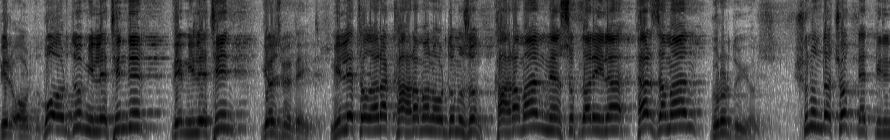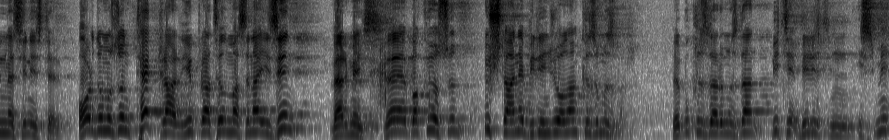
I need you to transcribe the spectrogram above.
bir ordu. Bu ordu milletindir ve milletin göz bebeğidir. Millet olarak kahraman ordumuzun kahraman mensuplarıyla her zaman gurur duyuyoruz. Şunun da çok net bilinmesini isterim. Ordumuzun tekrar yıpratılmasına izin vermeyiz. Ve bakıyorsun üç tane birinci olan kızımız var. Ve bu kızlarımızdan bir- birisinin ismi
